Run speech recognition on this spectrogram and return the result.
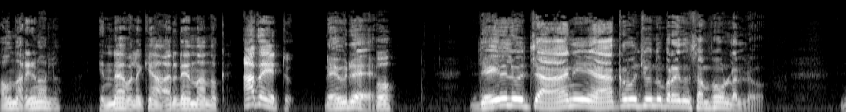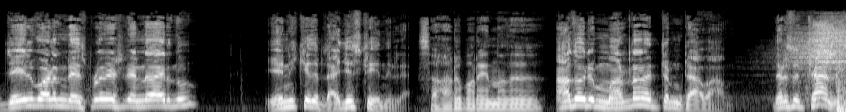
അതൊന്നും അറിയണമല്ലോ. എന്നാ വിലയ്ക്ക് ആരുടെ എന്നാന്നൊക്കെ അതേറ്റു ഡേവിഡേ ഓ. ജയിലിൽ വെച്ച് ആനയെ ആക്രമിച്ചു എന്ന് പറയുന്ന സംഭവം ഉണ്ടല്ലോ. ജയിൽ വാർഡന്റെ എക്സ്പ്ലനേഷൻ എന്നതായിരുന്നു? എനിക്കത് ഡൈജസ്റ്റ് ചെയ്യുന്നില്ല. സാറ് പറയുന്നത് അതൊരു മർഡർ അറ്റംപ്റ്റ് ആവാം. There is a chance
